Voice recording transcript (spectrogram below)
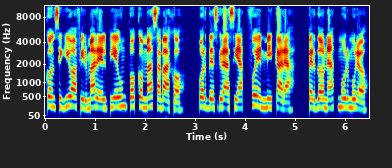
consiguió afirmar el pie un poco más abajo. Por desgracia, fue en mi cara. Perdona, murmuró.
